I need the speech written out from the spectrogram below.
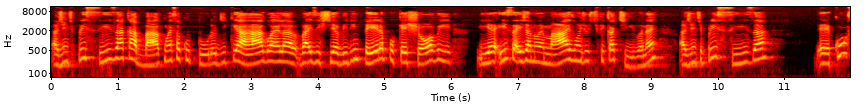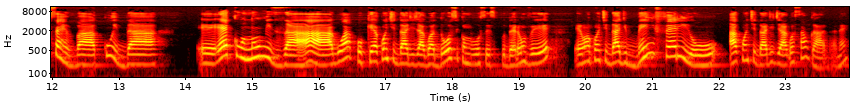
A gente precisa acabar com essa cultura de que a água ela vai existir a vida inteira porque chove e é, isso aí já não é mais uma justificativa, né? A gente precisa é, conservar, cuidar, é, economizar a água, porque a quantidade de água doce, como vocês puderam ver, é uma quantidade bem inferior à quantidade de água salgada, né?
